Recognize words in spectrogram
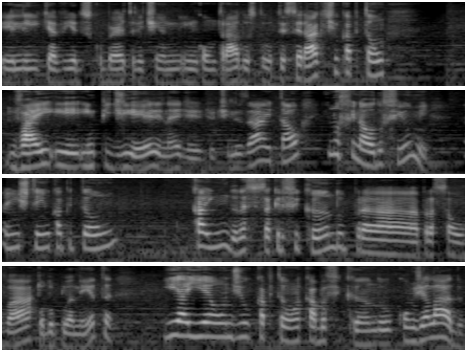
Ele que havia descoberto, ele tinha encontrado o Tesseract e o Capitão vai impedir ele, né, de, de utilizar e tal. E no final do filme, a gente tem o Capitão caindo, né, se sacrificando pra salvar todo o planeta. E aí é onde o Capitão acaba ficando congelado.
